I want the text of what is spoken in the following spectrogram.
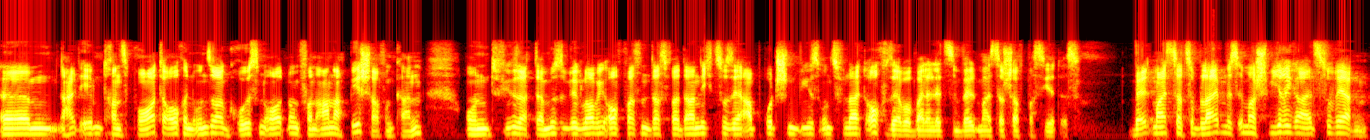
ähm, halt eben Transporte auch in unserer Größenordnung von A nach B schaffen kann. Und wie gesagt, da müssen wir, glaube ich, aufpassen, dass wir da nicht zu sehr abrutschen, wie es uns vielleicht auch selber bei der letzten Weltmeisterschaft passiert ist. Weltmeister zu bleiben ist immer schwieriger als zu werden.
